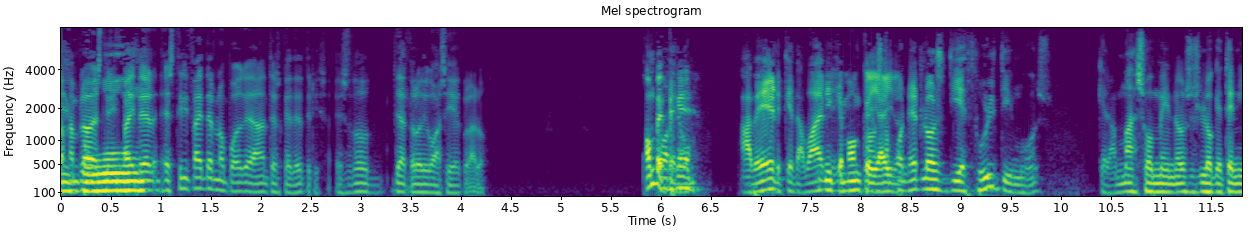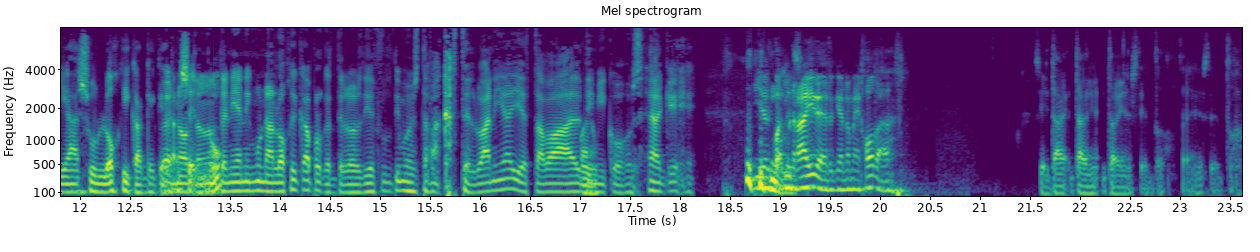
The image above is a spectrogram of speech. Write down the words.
el ejemplo, Street. Fighter, Street Fighter no puede quedar antes que Tetris. Eso ya te lo digo así de claro. Hombre, ¿Por pero qué? a ver, quedaban Monkey vamos a poner los 10 últimos, que eran más o menos lo que tenía su lógica que Pero no, quedarse, no, ¿no? tenía ninguna lógica porque entre los 10 últimos estaba Castlevania y estaba el Bueno. Tímico. O sea que. Y el Vale. Raider, que no me jodas. Sí, está, está bien, está bien, es cierto, está bien, es cierto.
